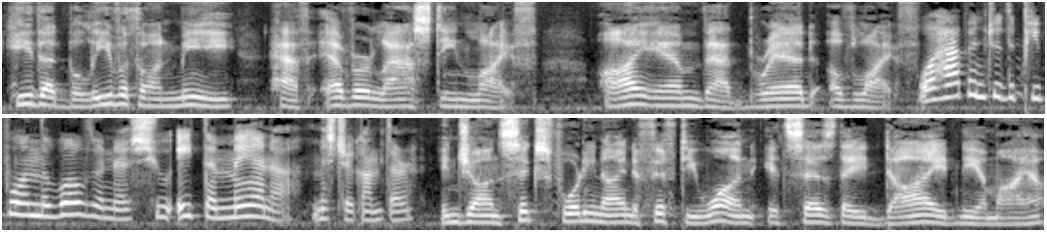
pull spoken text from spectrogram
he that believeth on me hath everlasting life. I am that bread of life. What happened to the people in the wilderness who ate the manna, Mr. Gunther? In John 6:49 to 51, it says they died, Nehemiah.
